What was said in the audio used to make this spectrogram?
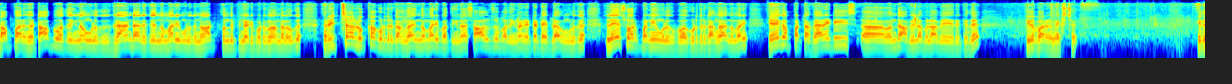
டாப் பாருங்கள் டாப் பார்த்தீங்கன்னா உங்களுக்கு கிராண்டாக இருக்குது இந்த மாதிரி உங்களுக்கு நாட் வந்து பின்னாடி போட்டுக்கலாம். அந்த அளவுக்கு ரிச்சாக லுக்காக கொடுத்துருக்காங்க. இந்த மாதிரி பார்த்தீங்கன்னா ஷால்ஸும் பார்த்தீங்கன்னா நெட்ட டைப்பில் உங்களுக்கு லேஸ் ஒர்க் பண்ணி உங்களுக்கு இப்போ கொடுத்துருக்காங்க. இந்த மாதிரி ஏகப்பட்ட வெரைட்டிஸ் வந்து அவைலபிளாகவே இருக்குது. இது பாருங்கள் நெக்ஸ்ட்டு இது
